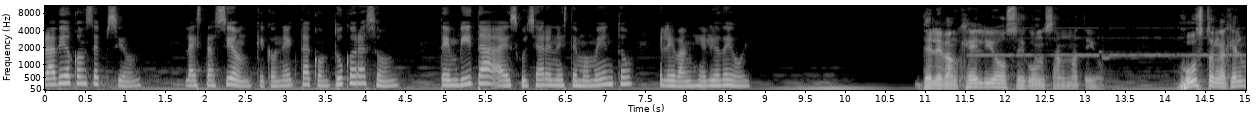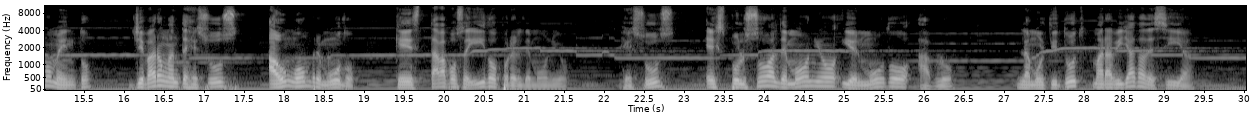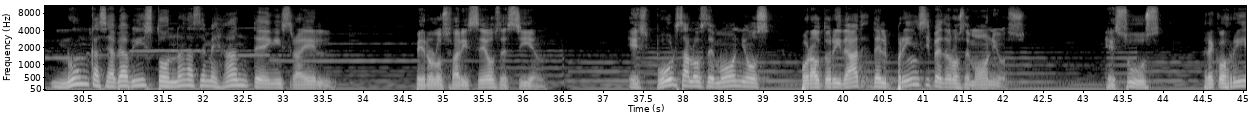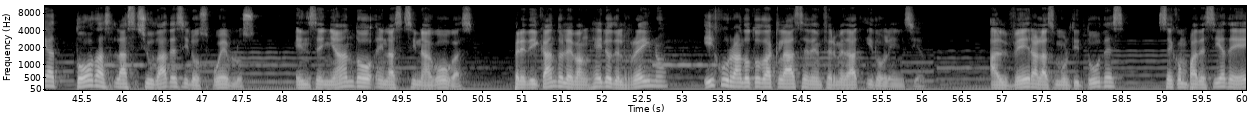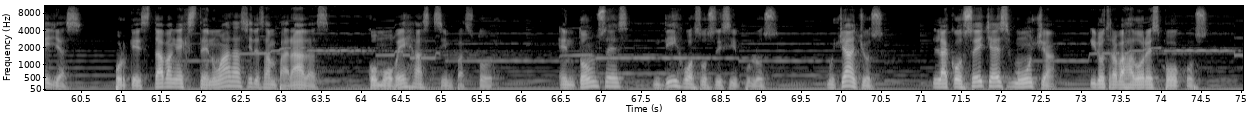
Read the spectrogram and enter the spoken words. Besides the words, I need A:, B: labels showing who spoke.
A: Radio Concepción, la estación que conecta con tu corazón, te invita a escuchar en este momento el Evangelio de hoy.
B: Del Evangelio según San Mateo. Justo en aquel momento, llevaron ante Jesús a un hombre mudo que estaba poseído por el demonio. Jesús expulsó al demonio y el mudo habló. La multitud maravillada decía, Nunca se había visto nada semejante en Israel. Pero los fariseos decían, Expulsa a los demonios por autoridad del príncipe de los demonios. Jesús recorría todas las ciudades y los pueblos, enseñando en las sinagogas, predicando el Evangelio del reino y curando toda clase de enfermedad y dolencia. Al ver a las multitudes, se compadecía de ellas, porque estaban extenuadas y desamparadas, como ovejas sin pastor. Entonces dijo a sus discípulos, Muchachos, la cosecha es mucha y los trabajadores pocos.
